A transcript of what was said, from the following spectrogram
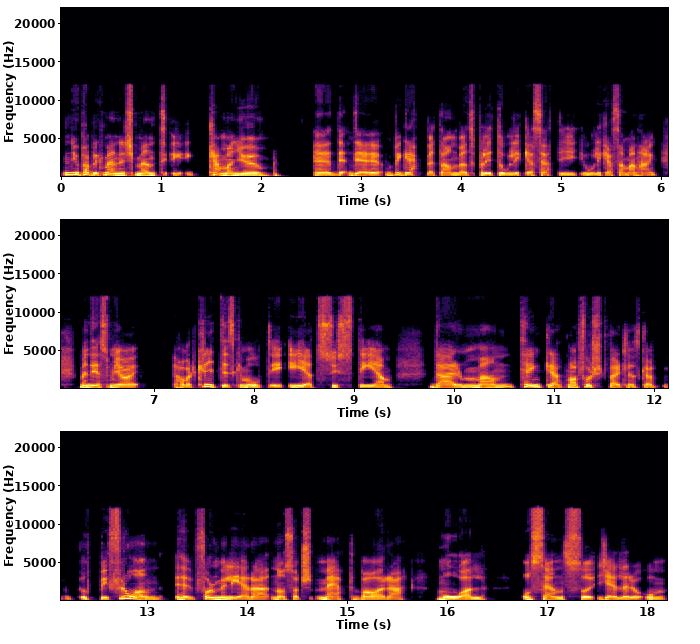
New Public Management kan man ju eh, Eh, det, det, begreppet används på lite olika sätt i, i olika sammanhang. Men det som jag har varit kritisk emot är ett system där man tänker att man först verkligen ska uppifrån eh, formulera någon sorts mätbara mål och sen så gäller det att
